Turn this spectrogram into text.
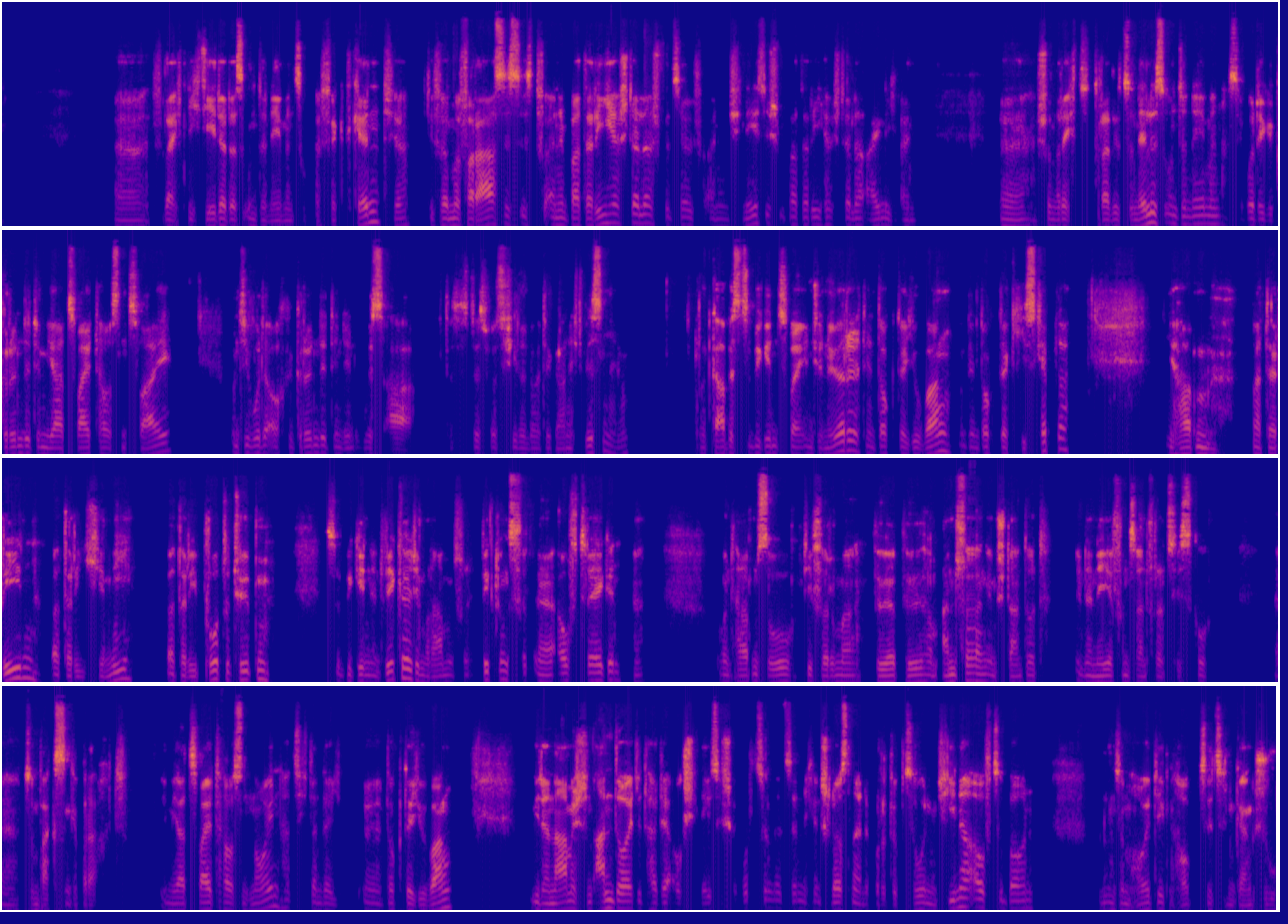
äh, vielleicht nicht jeder das Unternehmen so perfekt kennt. Ja. Die Firma Farasis ist für einen Batteriehersteller, speziell für einen chinesischen Batteriehersteller, eigentlich ein äh, schon recht traditionelles Unternehmen. Sie wurde gegründet im Jahr 2002 und sie wurde auch gegründet in den USA. Das ist das, was viele Leute gar nicht wissen. Ja. Dort gab es zu Beginn zwei Ingenieure, den Dr. Yu Wang und den Dr. Kies Kepler. Die haben Batterien, Batteriechemie, Batterieprototypen zu Beginn entwickelt im Rahmen von Entwicklungsaufträgen ja, und haben so die Firma peu à peu am Anfang im Standort in der Nähe von San Francisco äh, zum Wachsen gebracht. Im Jahr 2009 hat sich dann der äh, Dr. Yu Wang wie der Name schon andeutet, hat er auch chinesische Wurzeln letztendlich entschlossen, eine Produktion in China aufzubauen, in unserem heutigen Hauptsitz in Guangzhou.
